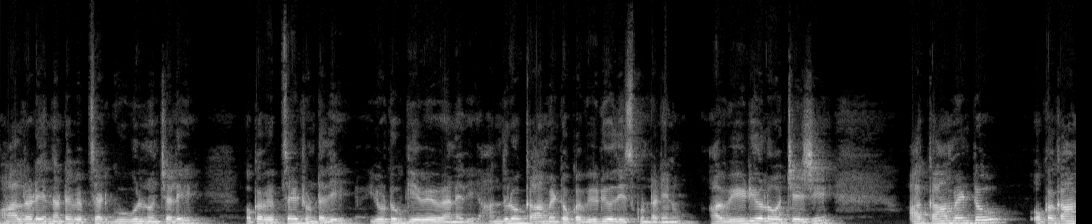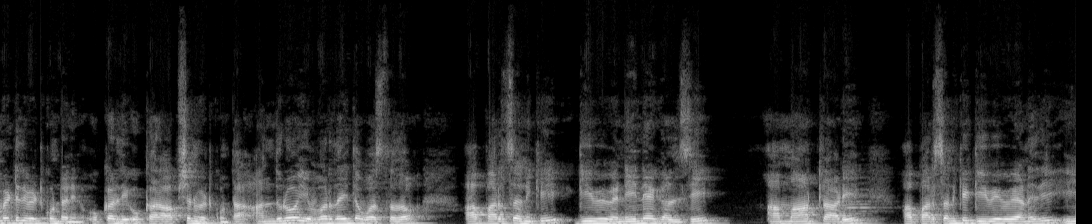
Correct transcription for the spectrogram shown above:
ఆల్రెడీ ఏంటంటే వెబ్సైట్ గూగుల్ నుంచి ఒక వెబ్సైట్ ఉంటుంది యూట్యూబ్ గివ్ అనేది. అందులో కామెంట్ ఒక వీడియో తీసుకుంటా నేను. ఆ వీడియోలో వచ్చేసి ఆ కామెంటు ఒక కామెంట్ది పెట్టుకుంటా నేను. ఒక్కరిది ఒక్క ఆప్షన్ పెట్టుకుంటా. అందులో ఎవరిదైతే వస్తుందో ఆ పర్సన్కి గివ్ అవే. నేనే కలిసి ఆ మాట్లాడి ఆ పర్సన్కి గివ్ అవే అనేది ఈ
